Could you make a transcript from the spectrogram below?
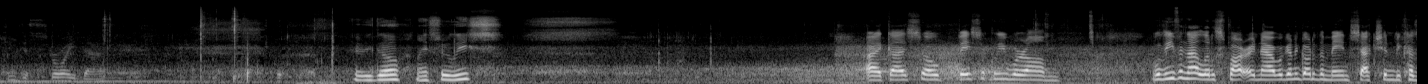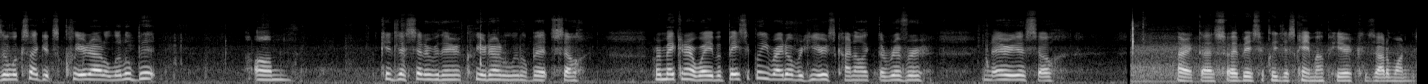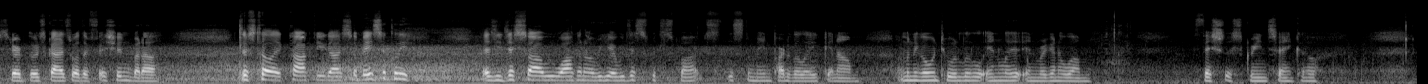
she destroyed that. There we go. Nice release. Alright guys, so basically we're um we're leaving that little spot right now. We're gonna go to the main section because it looks like it's cleared out a little bit. Um kids I said over there cleared out a little bit, so we're making our way. But basically right over here is kinda like the river area, so Alright guys, so I basically just came up here because I don't want to disturb those guys while they're fishing, but uh just to like talk to you guys. So basically as you just saw, we walking over here. We just switched spots. This is the main part of the lake, and um, I'm gonna go into a little inlet, and we're gonna um, fish this green Senko,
